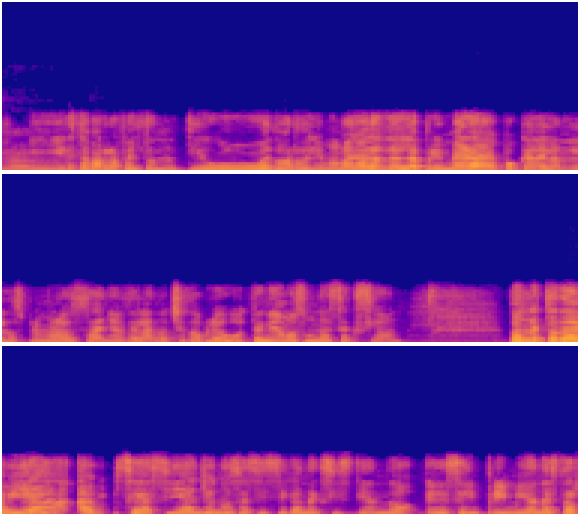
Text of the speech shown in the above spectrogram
ah. y estaba Rafael Tonatiu, Eduardo Lima, bueno, la, la, primera época de los primeros años de la Noche W, teníamos una sección donde todavía se hacían, yo no sé si sigan existiendo, eh, se imprimían estas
